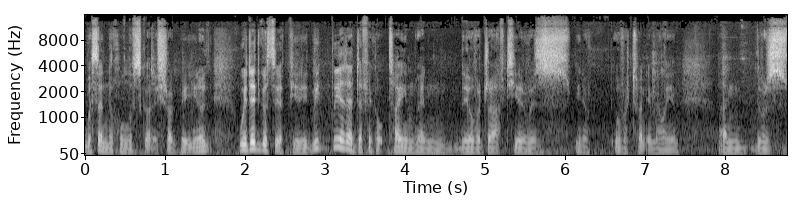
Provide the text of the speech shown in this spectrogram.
within the whole of Scottish rugby. You know, we did go through a period. We we had a difficult time when the overdraft here was you know over 20 million and there was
